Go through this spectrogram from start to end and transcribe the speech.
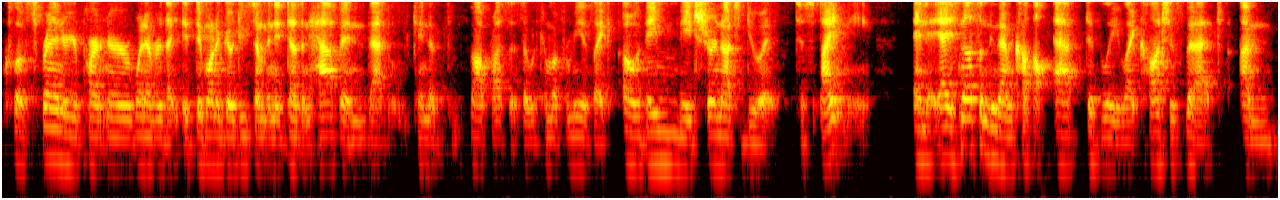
close friend or your partner or whatever that if they want to go do something it doesn't happen that kind of thought process that would come up for me is like oh they made sure not to do it to spite me. And it's not something that i'm actively like conscious that i'm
